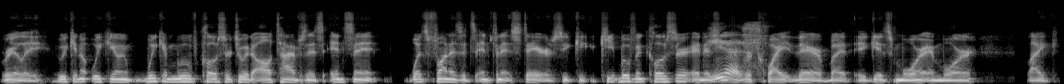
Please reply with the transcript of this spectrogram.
Really, we can we can we can move closer to it at all times, and it's infinite. What's fun is it's infinite stairs. You can keep moving closer, and it's yes. never quite there, but it gets more and more like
